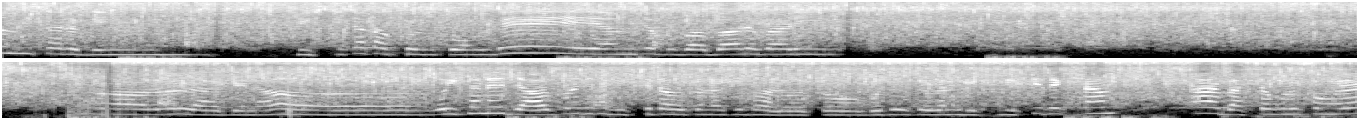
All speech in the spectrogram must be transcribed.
আমি সারাদিন বৃষ্টিটা কখন কমবে? যাব বাবার বাড়ি। ভালো লাগে না। ওইখানে যাওয়ার পরে যদি বৃষ্টিটা হতো না কি ভালো হতো। বসে বসে ওখানে বৃষ্টি দেখতাম। আর বাচ্চাগুলোর সঙ্গে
